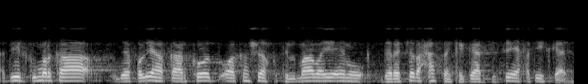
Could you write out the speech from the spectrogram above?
Xadiidku markaa dee qolyaha qaarkood waa kan sheekhu tilmaamaya inuu darajada xasanka gaarsiisan yahay xadiidkaasi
